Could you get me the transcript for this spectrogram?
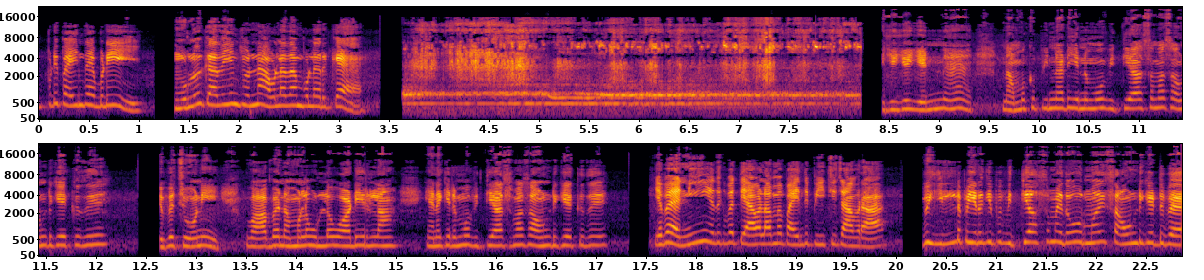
இப்படி பயந்த எப்படி? முழு கதையும் சொன்னா அவ்வளவுதான் போல இருக்க. ஐயோ என்ன? நமக்கு பின்னாடி என்னமோ வித்தியாசமா சவுண்டு கேக்குது. இப்ப சோனி வாப நம்மளும் உள்ள ஓடிரலாம் எனக்கு என்னமோ வித்தியாசமா சவுண்டு கேக்குது. இவ நீ எதுக்கு பத்தி தேவையில்லாம பயந்து பீச்சு சாவரா இல்லை இப்போ எனக்கு இப்போ வித்தியாசமா ஏதோ ஒரு மாதிரி சவுண்டு கேட்டுவே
